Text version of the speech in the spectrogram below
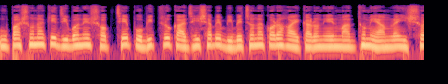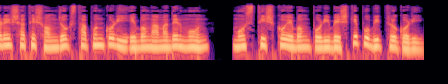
উপাসনাকে জীবনের সবচেয়ে পবিত্র কাজ হিসাবে বিবেচনা করা হয় কারণ এর মাধ্যমে আমরা ঈশ্বরের সাথে সংযোগ স্থাপন করি এবং আমাদের মন, মস্তিষ্ক এবং পরিবেশকে পবিত্র করি।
